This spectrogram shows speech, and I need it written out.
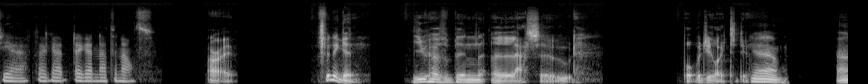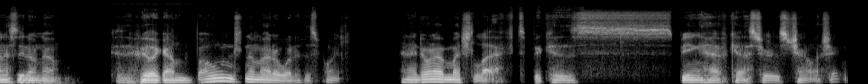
yeah, I got I got nothing else. All right. Finnegan, you have been lassoed. What would you like to do? Yeah, I honestly don't know because I feel like I'm boned no matter what at this point, and I don't have much left because being a half caster is challenging.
